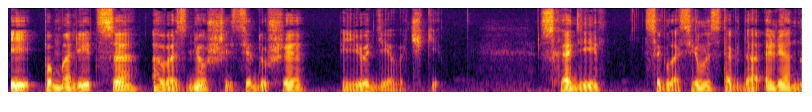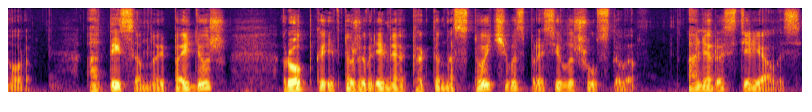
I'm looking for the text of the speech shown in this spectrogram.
и помолиться о вознесшейся душе ее девочки. «Сходи», — согласилась тогда Элеонора. «А ты со мной пойдешь?» Робко и в то же время как-то настойчиво спросила Шустова. Аля растерялась.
